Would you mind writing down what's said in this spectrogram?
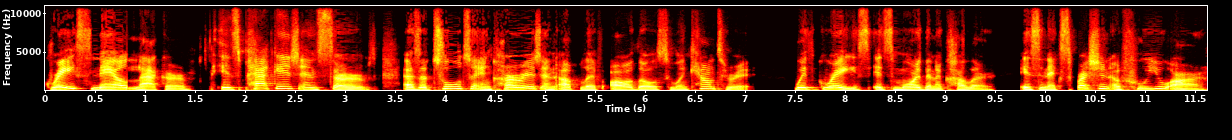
Grace Nail Lacquer is packaged and served as a tool to encourage and uplift all those who encounter it. With Grace, it's more than a color, it's an expression of who you are.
